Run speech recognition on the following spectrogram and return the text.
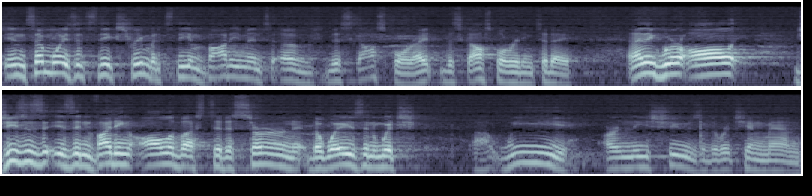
in some ways, it's the extreme, but it's the embodiment of this gospel, right? This gospel reading today. And I think we're all, Jesus is inviting all of us to discern the ways in which uh, we are in these shoes of the rich young man.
